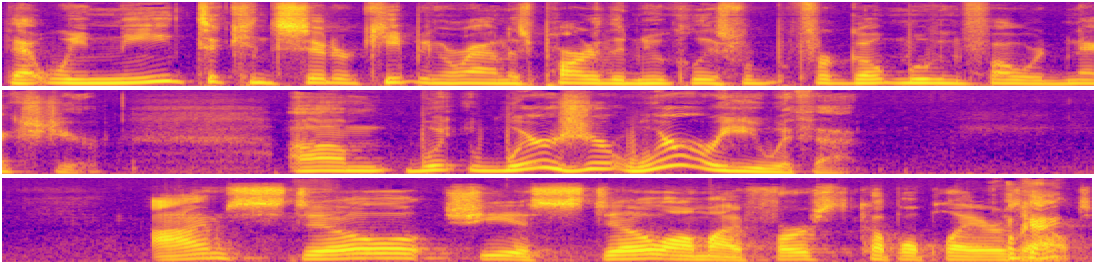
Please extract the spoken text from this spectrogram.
that we need to consider keeping around as part of the nucleus for, for go moving forward next year. Um, where's your where are you with that? I'm still, she is still on my first couple players Okay. out.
